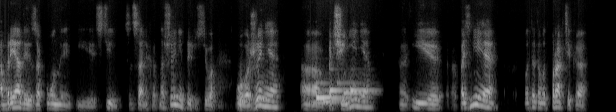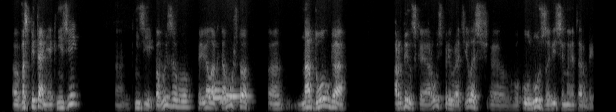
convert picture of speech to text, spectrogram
обряды, законы и стиль социальных отношений, прежде всего уважение, а, подчинения. И позднее вот эта вот практика а, воспитания князей, а, князей по вызову, привела к тому, что надолго Ордынская Русь превратилась э, в улус, зависимый от Орды.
